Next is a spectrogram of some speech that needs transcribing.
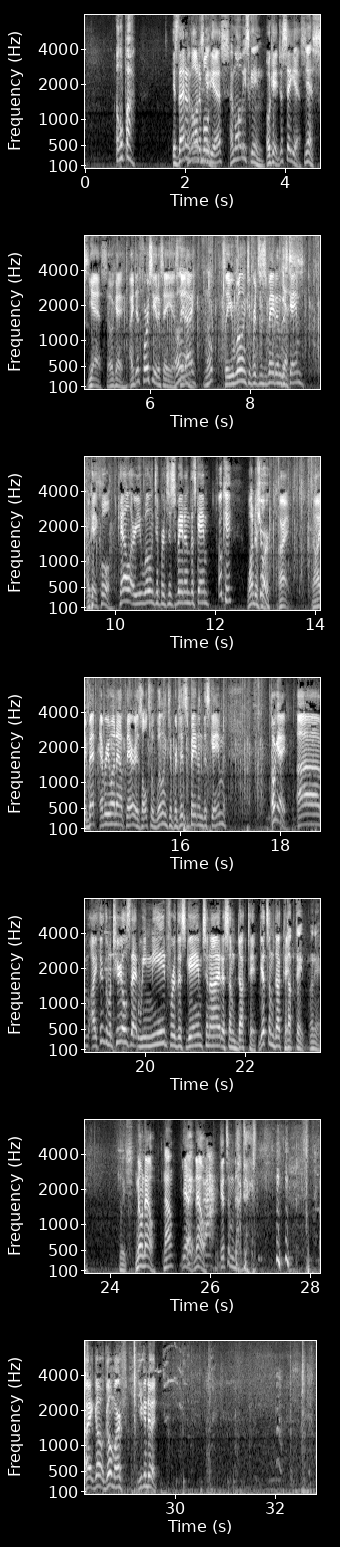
Ako pa. Is that an I'm audible yes? I'm always game. Okay, just say yes. Yes. Yes, okay. I did force you to say yes, Oh, did yeah. I? Nope. So you're willing to participate in this Yes. game? Okay, cool. Kel, are you willing to participate in this game? Okay. Wonderful. Sure. All right. Now, I bet everyone out there is also willing to participate in this game. Okay. Um, I think the materials that we need for this game tonight is some duct tape. Get some duct tape. Duct tape. Okay. Wait. No, now. Now? Yeah, now. Ah. Get some duct tape. All right, go, go, Marv. You can do it.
